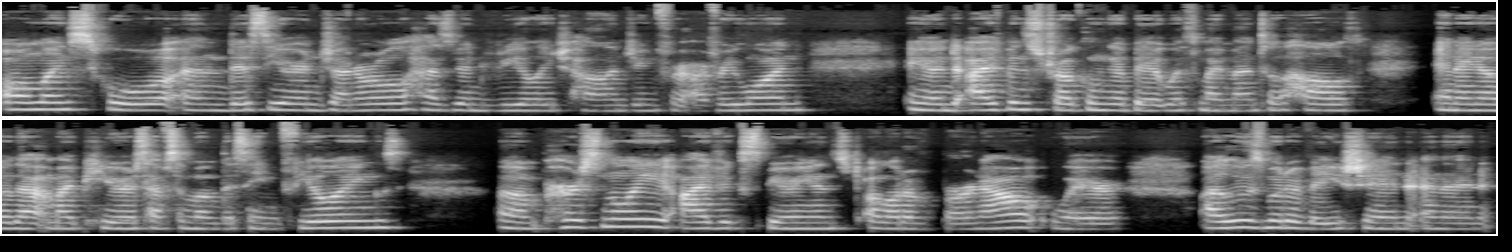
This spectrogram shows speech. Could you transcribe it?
online school and this year in general has been really challenging for everyone. And I've been struggling a bit with my mental health, and I know that my peers have some of the same feelings. Um, personally, I've experienced a lot of burnout where I lose motivation and then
